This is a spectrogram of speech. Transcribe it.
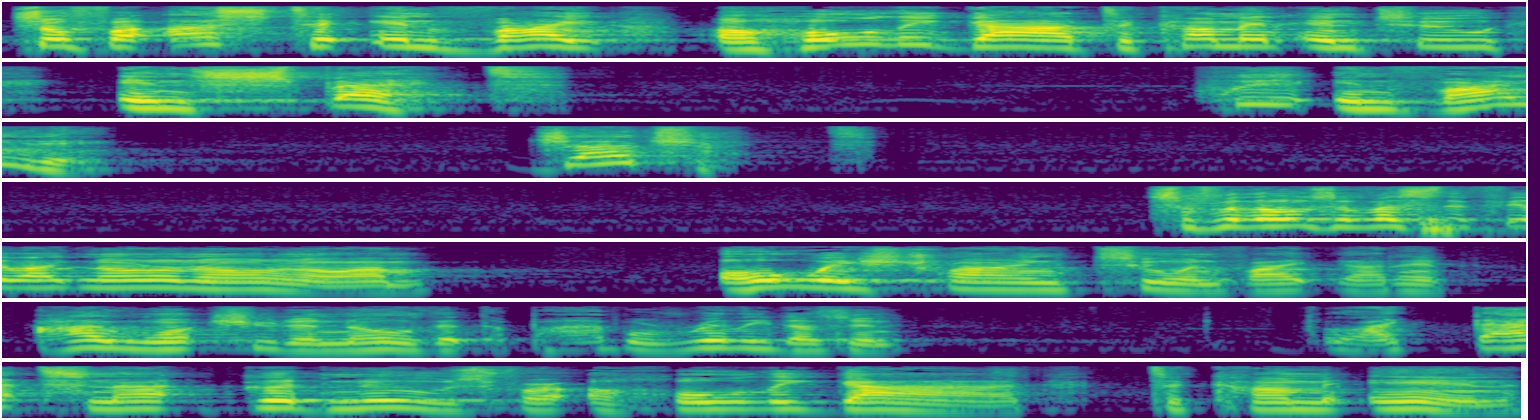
So for us to invite a holy God to come in and to inspect, we're inviting judgment. So for those of us that feel like, no, no, no, no, I'm always trying to invite God in. I want you to know that the Bible really doesn't, like, that's not good news for a holy God to come in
